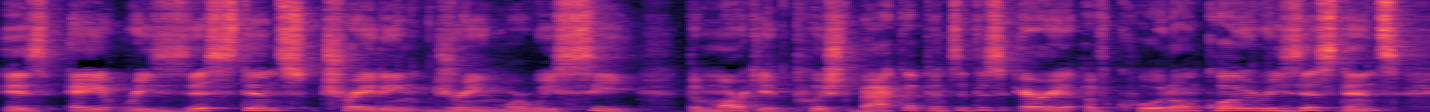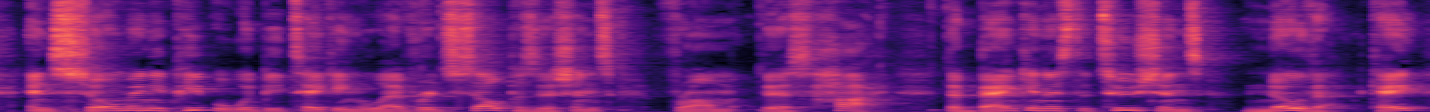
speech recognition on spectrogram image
is a resistance trading dream where we see the market pushed back up into this area of quote unquote resistance, and so many people would be taking leverage sell positions from this high. The banking institutions know that, okay?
